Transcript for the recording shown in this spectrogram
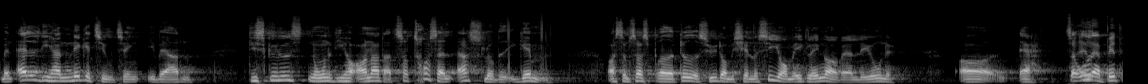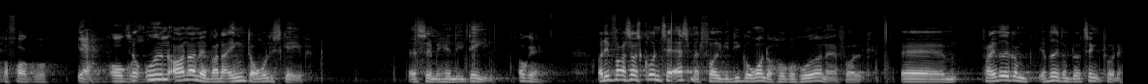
Men alle de her negative ting i verden, de skyldes nogle af de her ånder, der så trods alt er sluppet igennem. Og som så spreder død og sygdom i jalousi om ikke længere at være levende. Og ja, Så alle er bedre for at gå. ja. så uden ånderne var der ingen dårligskab. Det er simpelthen ideen. Okay. Og det er faktisk også grund til, at astmatfolket de går rundt og hugger hovederne af folk. Øh, for jeg ved, ikke, om, jeg ved ikke, om du har tænkt på det.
